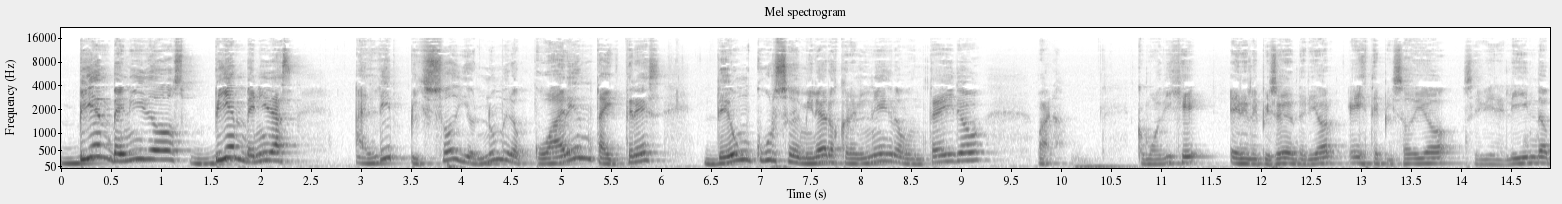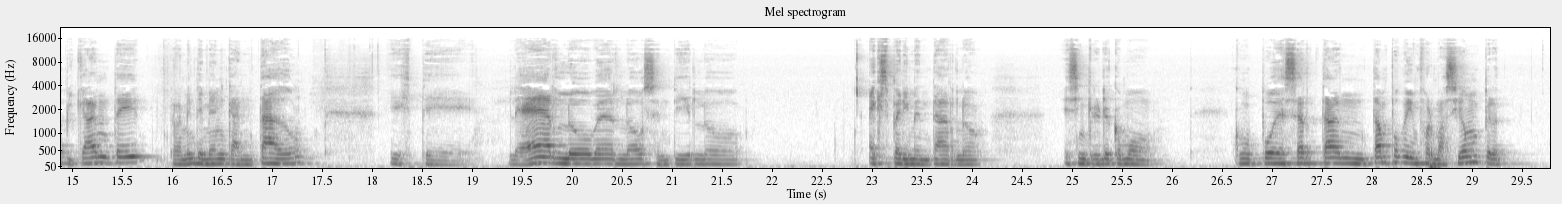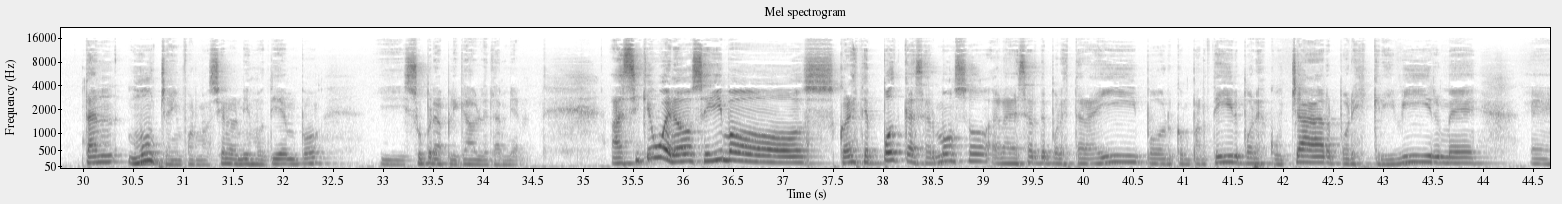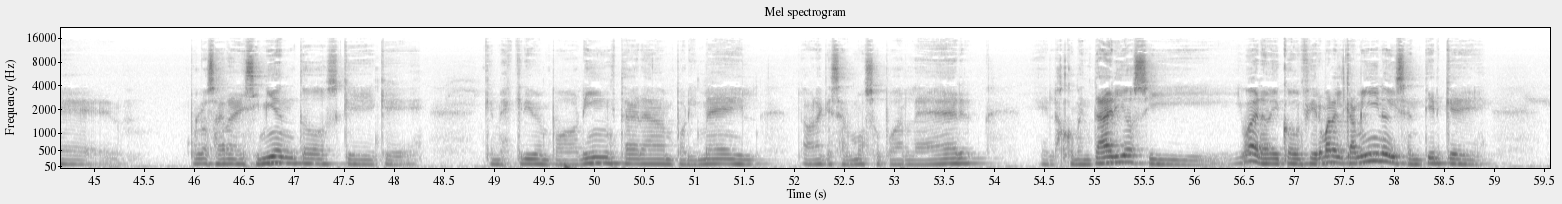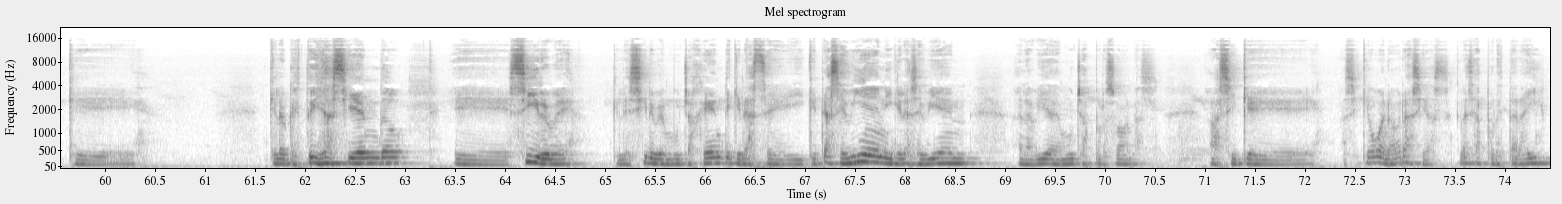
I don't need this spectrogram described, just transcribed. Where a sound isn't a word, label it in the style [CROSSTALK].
Bienvenidos, bienvenidas al episodio número 43 de un curso de milagros con el negro Monteiro. Bueno, como dije en el episodio anterior, este episodio se viene lindo, picante, realmente me ha encantado este, leerlo, verlo, sentirlo, experimentarlo. Es increíble cómo, cómo puede ser tan, tan poca información, pero tan mucha información al mismo tiempo y súper aplicable también. Así que bueno, seguimos con este podcast hermoso. Agradecerte por estar ahí, por compartir, por escuchar, por escribirme, eh, por los agradecimientos que, que, me escriben por Instagram, por email. La verdad que es hermoso poder leer eh, los comentarios y, bueno, y confirmar el camino y sentir que, que, lo que estoy [LAUGHS] haciendo eh, sirve, que le sirve a mucha gente que le hace, y que te hace bien y que le hace bien a la vida de muchas personas. Así que, así que bueno, gracias, gracias por estar ahí.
